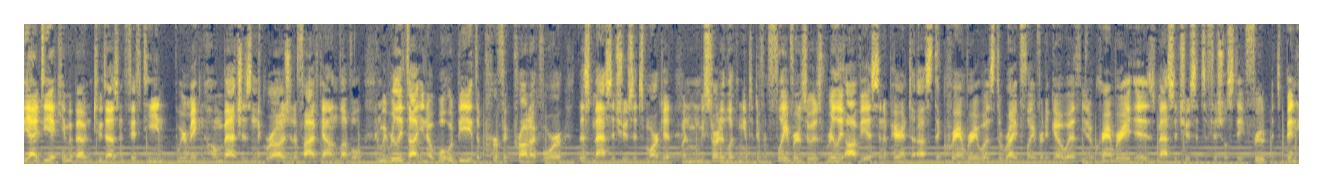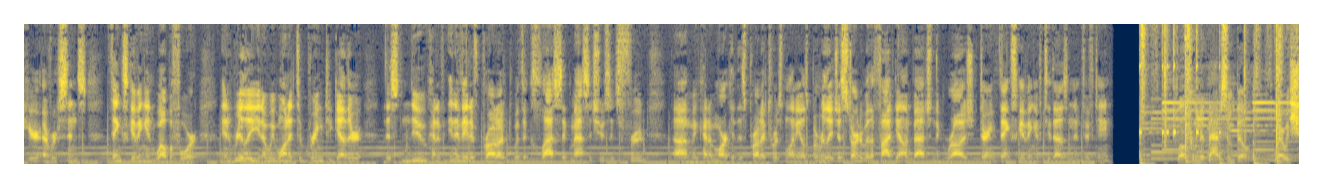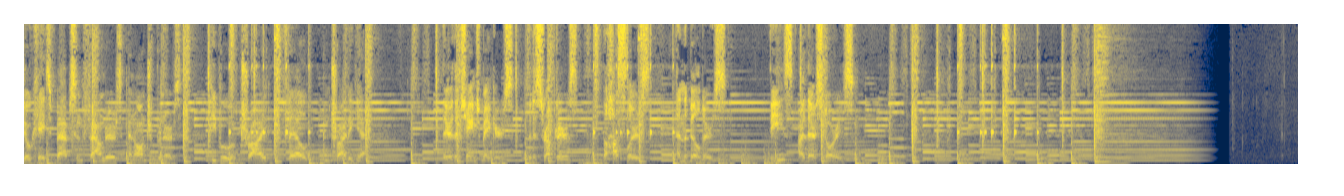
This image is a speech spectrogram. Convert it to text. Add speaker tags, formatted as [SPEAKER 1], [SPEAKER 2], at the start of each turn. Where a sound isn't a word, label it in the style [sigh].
[SPEAKER 1] The idea came about in 2015. We were making home batches in the garage at a five gallon level, and we really thought, you know, what would be the perfect product for this Massachusetts market? And when we started looking into different flavors, it was really obvious and apparent to us that cranberry was the right flavor to go with. You know, cranberry is Massachusetts' official state fruit. It's been here ever since Thanksgiving and well before. And really, you know, we wanted to bring together this new kind of innovative product with a classic Massachusetts fruit um, and kind of market this product towards millennials. But really, it just started with a five gallon batch in the garage during Thanksgiving of 2015.
[SPEAKER 2] Welcome to Babson Built, where we showcase Babson founders and entrepreneurs, people who have tried, failed, and tried again.
[SPEAKER 3] They are the change makers, the disruptors, the hustlers, and the builders. These are their stories.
